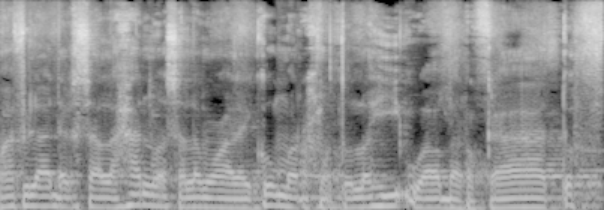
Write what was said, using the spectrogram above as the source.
Maaf bila ada kesalahan. Wassalamualaikum warahmatullahi wabarakatuh.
